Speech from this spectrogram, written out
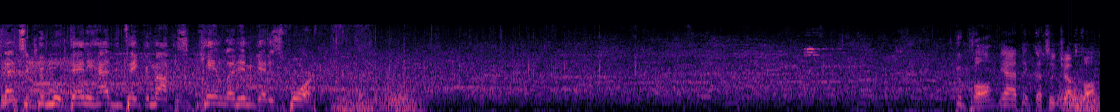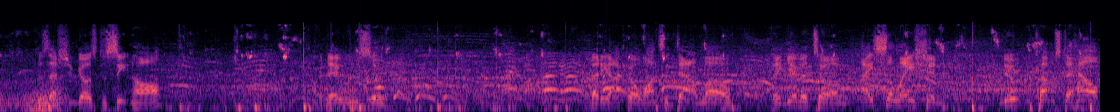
That's a good move. Danny had to take him out because you can't let him get his fourth. Good call. Yeah, I think that's a jump ball. Possession goes to Seton Hall. Addae-Wusu. Bediako wants it down low. They give it to him. Isolation. Newton comes to help.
